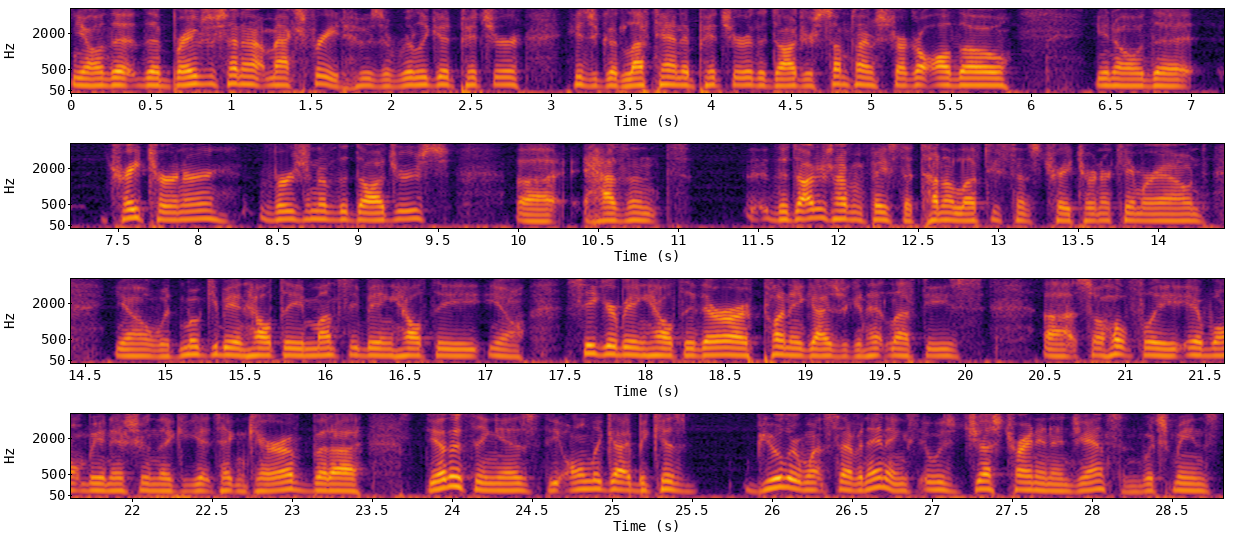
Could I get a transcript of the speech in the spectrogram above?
you know, the, the Braves are sending out Max Fried, who's a really good pitcher. He's a good left handed pitcher. The Dodgers sometimes struggle, although, you know, the Trea Turner version of the Dodgers uh, hasn't the Dodgers haven't faced a ton of lefties since Trea Turner came around. You know, with Mookie being healthy, Muncy being healthy, you know, Seager being healthy, there are plenty of guys who can hit lefties. Uh, so hopefully it won't be an issue and they can get taken care of. But uh, the other thing is the only guy because Buehler went seven innings, it was just Treinen and Jansen, which means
